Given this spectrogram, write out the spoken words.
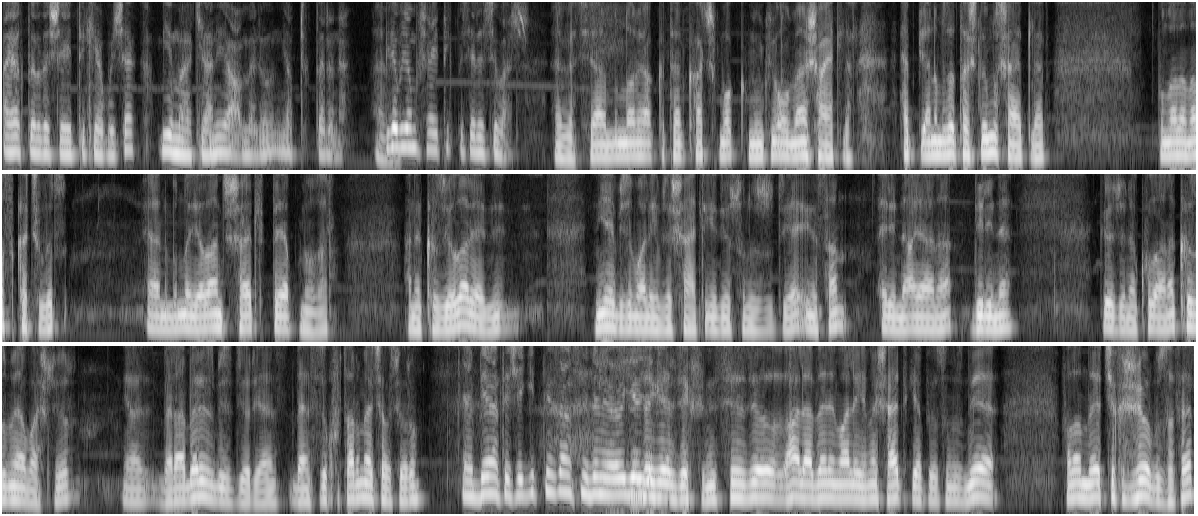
ayakları da şahitlik yapacak. Bir makânı ya'melûn yaptıklarını. Evet. Bir de hocam bu şahitlik meselesi var. Evet yani bunları hakikaten kaçmak mümkün olmayan şahitler. Hep yanımıza taşıdığımız şahitler. Bunlarla nasıl kaçılır? Yani bunlar yalancı şahitlik de yapmıyorlar. Hani kızıyorlar ya niye bizim aleyhimize şahitlik ediyorsunuz diye insan eline, ayağına, diline, gözüne, kulağına kızmaya başlıyor. Ya beraberiz biz diyor yani ben sizi kurtarmaya çalışıyorum. Yani bir ateşe gittiğiniz zaman siz benim eve geleceksiniz. geleceksiniz. Siz diyor hala benim aleyhime şahitlik yapıyorsunuz. Niye falan diye çıkışıyor bu sefer.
